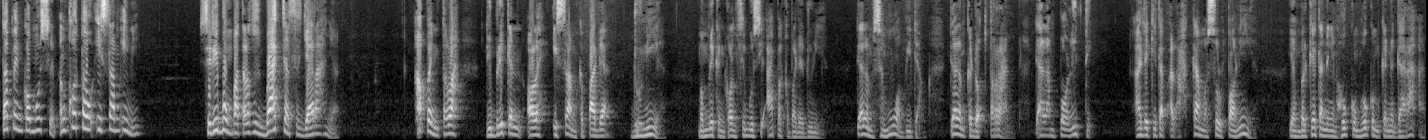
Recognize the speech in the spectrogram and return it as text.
Tapi engkau muslim, engkau tahu Islam ini, 1400 baca sejarahnya. Apa yang telah diberikan oleh Islam kepada dunia. Memberikan kontribusi apa kepada dunia. Dalam semua bidang. Dalam kedokteran, dalam politik. Ada kitab Al-Ahkam Sultaniyah yang berkaitan dengan hukum-hukum kenegaraan.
